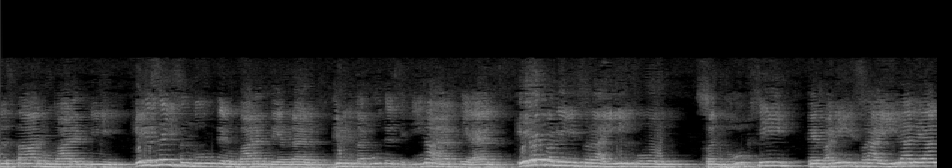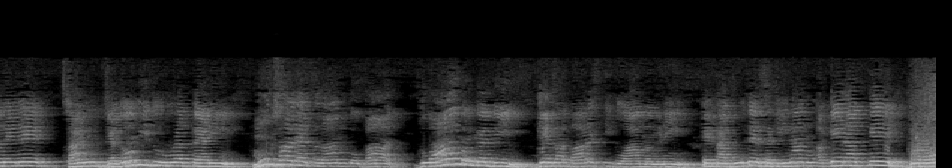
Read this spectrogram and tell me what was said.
دستار مبارک بھی اسی صندوق کے مبارک دے اندر جن تبوت سکینہ آتے ہیں، اے بنی اسرائیل کو صندوق سی کہ بنی اسرائیل والے آندے نے، سانو جدوں بھی ضرورت پینی موسیٰ علیہ السلام تو بعد دعا منگن دی جیسا بارش کی دعا منگنی کہ تابوت سکینہ نو اگے رکھ کے دعا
